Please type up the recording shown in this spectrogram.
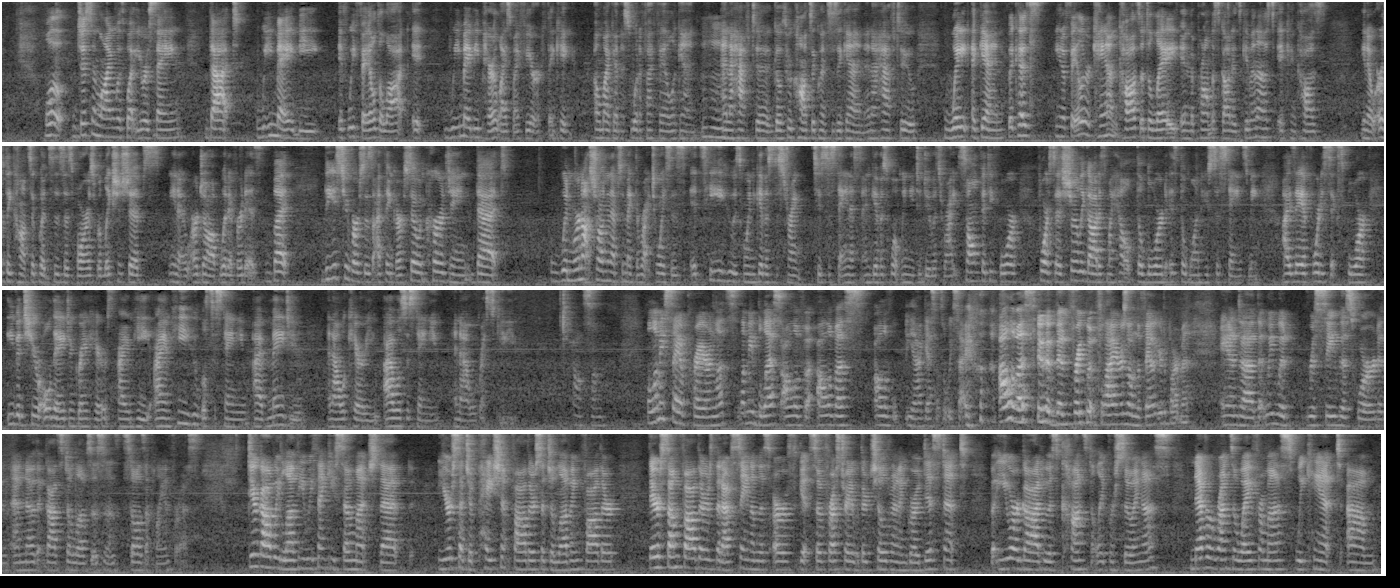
Well, just in line with what you were saying, that we may be, if we failed a lot, it we may be paralyzed by fear, thinking, "Oh my goodness, what if I fail again?" Mm-hmm. And I have to go through consequences again, and I have to wait again because you know failure can cause a delay in the promise God has given us. It can cause, you know, earthly consequences as far as relationships, you know, our job, whatever it is. But these two verses I think are so encouraging that when we're not strong enough to make the right choices, it's He who is going to give us the strength to sustain us and give us what we need to do what's right. Psalm 54 4 says, Surely God is my help. The Lord is the one who sustains me. Isaiah 46 4 Even to your old age and gray hairs, I am He. I am He who will sustain you. I have made you, and I will carry you. I will sustain you, and I will rescue you. Awesome. Well, let me say a prayer and let's let me bless all of all of us, all of yeah, I guess that's what we say. all of us who have been frequent flyers on the failure department, and uh, that we would receive this word and, and know that God still loves us and still has a plan for us. Dear God, we love you. We thank you so much that you're such a patient father, such a loving father. There are some fathers that I've seen on this earth get so frustrated with their children and grow distant, but you are God who is constantly pursuing us never runs away from us. We can't um,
